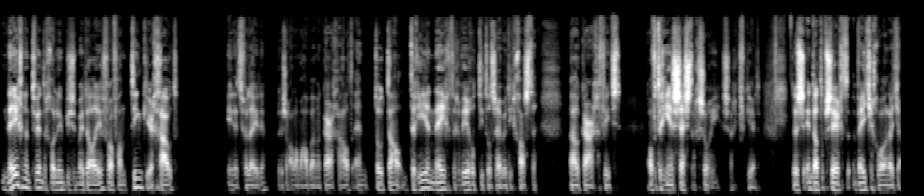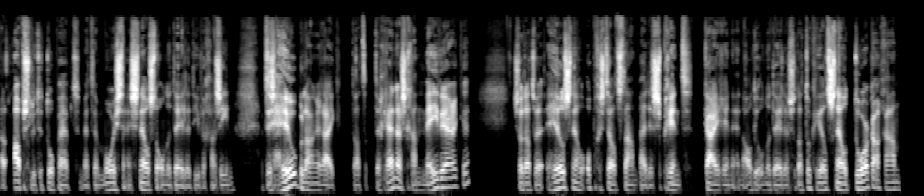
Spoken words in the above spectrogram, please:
29 Olympische medailles, waarvan 10 keer goud in het verleden. Dus allemaal bij elkaar gehaald. En totaal 93 wereldtitels hebben die gasten bij elkaar gefietst. Of 63, sorry, zeg ik verkeerd. Dus in dat opzicht weet je gewoon dat je absolute top hebt met de mooiste en snelste onderdelen die we gaan zien. Het is heel belangrijk dat de renners gaan meewerken, zodat we heel snel opgesteld staan bij de sprint, keirin en al die onderdelen, zodat het ook heel snel door kan gaan,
